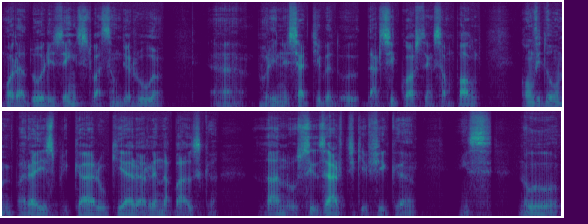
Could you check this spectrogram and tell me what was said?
moradores em situação de rua, por iniciativa do Darcy Costa em São Paulo, convidou-me para explicar o que era a renda básica lá no CISART, que fica no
